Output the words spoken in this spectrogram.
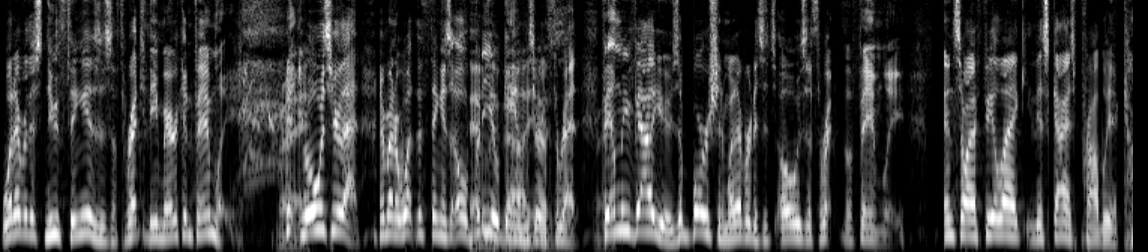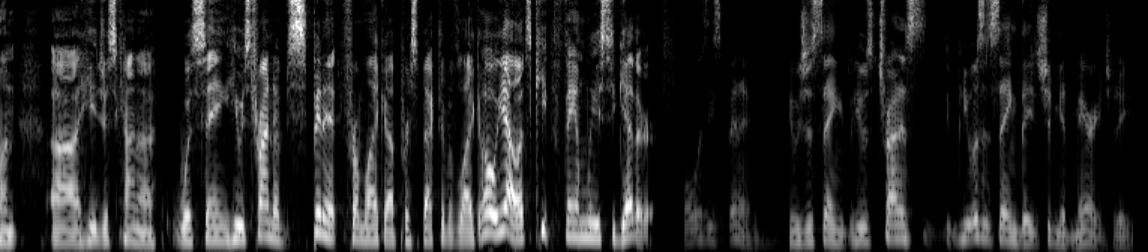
whatever this new thing is, is a threat to the American family." Right. you always hear that, no matter what the thing is. Oh, Family video games are a threat. right. Family values, abortion, whatever it is, it's always a threat to the family. And so I feel like this guy is probably a cunt. Uh, he just kind of was saying he was trying to spin it from like a perspective of like, oh yeah, let's keep families together. What was he spinning? He was just saying he was trying to. He wasn't saying they shouldn't get married, should he?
